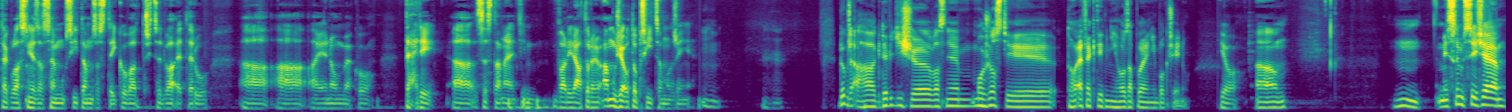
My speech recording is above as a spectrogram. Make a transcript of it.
tak vlastně zase musí tam zastejkovat 32 Etherů a, a, a jenom jako tehdy uh, se stane tím validátorem a může o to přijít samozřejmě. Mm-hmm. Dobře, a kde vidíš eh, vlastně možnosti toho efektivního zapojení blockchainu? Jo. Um, hmm, myslím si, že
